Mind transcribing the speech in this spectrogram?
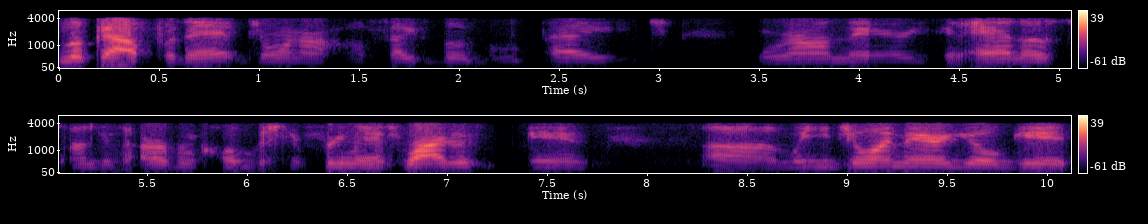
lookout for that. Join our Facebook group page. We're on there. You can add us under the Urban Coalition Freelance Writers, and um, when you join there, you'll get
